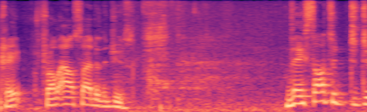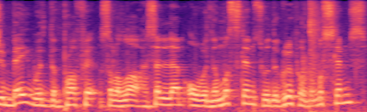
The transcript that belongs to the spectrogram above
Okay, from outside of the Jews. They started to debate with the Prophet ﷺ or with the Muslims, with the group of the Muslims.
